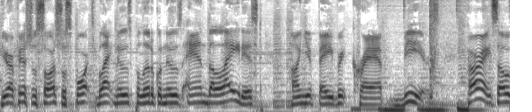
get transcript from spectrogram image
your official source for sports, black news, political news, and the latest on your favorite craft beers. All right, so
